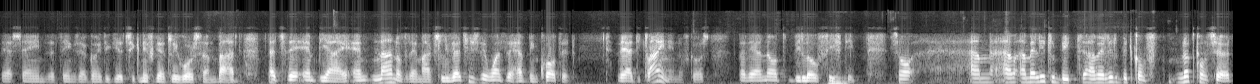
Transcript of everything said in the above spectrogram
they're saying that things are going to get significantly worse than bad. That's the MPI, and none of them actually, that is the ones that have been quoted. They are declining, of course, but they are not below hmm. 50. So I'm, I'm, I'm a little bit, I'm a little bit, conf- not concerned,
